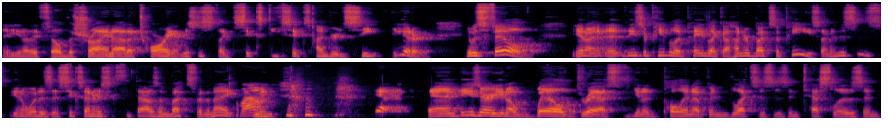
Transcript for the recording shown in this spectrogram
You know, they filled the Shrine Auditorium. This is like 6,600 seat theater. It was filled you know, these are people that paid like a hundred bucks a piece. I mean, this is, you know, what is it? 660,000 bucks for the night. Wow. I mean, yeah. And these are, you know, well dressed, you know, pulling up in Lexuses and Teslas. And,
